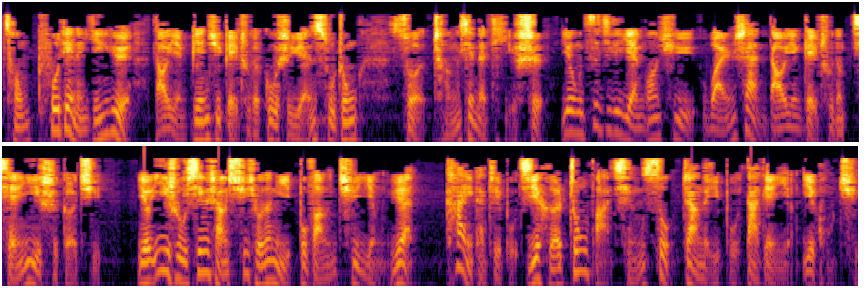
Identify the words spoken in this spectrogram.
从铺垫的音乐、导演、编剧给出的故事元素中所呈现的提示，用自己的眼光去完善导演给出的潜意识歌曲。有艺术欣赏需求的你，不妨去影院。看一看这部集合中法情愫这样的一部大电影《夜空曲》，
